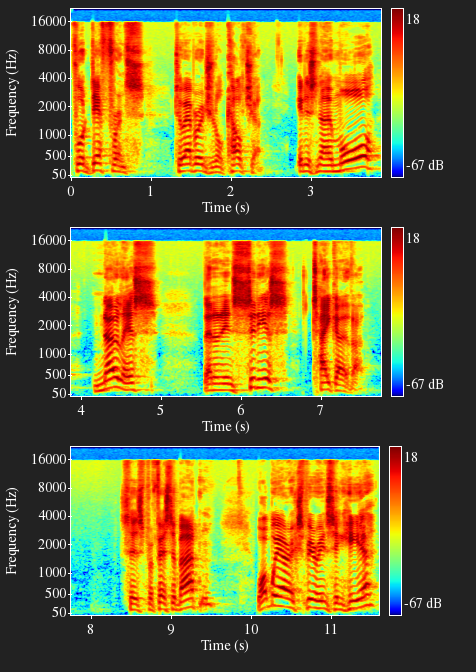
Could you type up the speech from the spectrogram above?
for deference to Aboriginal culture. It is no more, no less than an insidious takeover. Says Professor Barton, what we are experiencing here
